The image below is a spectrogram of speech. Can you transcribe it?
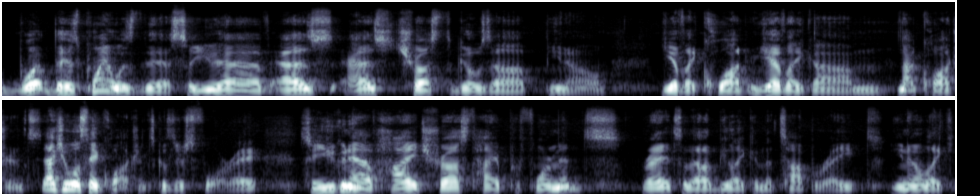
what his point was this. So you have as as trust goes up you know you have like quad you have like um, not quadrants. Actually we'll say quadrants because there's four right? So you can have high trust high performance right? So that would be like in the top right you know like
